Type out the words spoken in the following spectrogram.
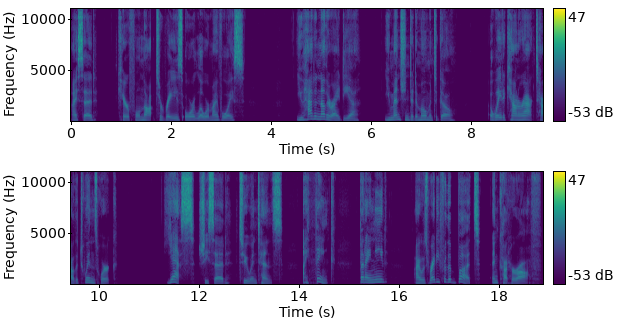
I said, careful not to raise or lower my voice. You had another idea. You mentioned it a moment ago. A way to counteract how the twins work. Yes, she said, too intense. I think, but I need. I was ready for the but and cut her off.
